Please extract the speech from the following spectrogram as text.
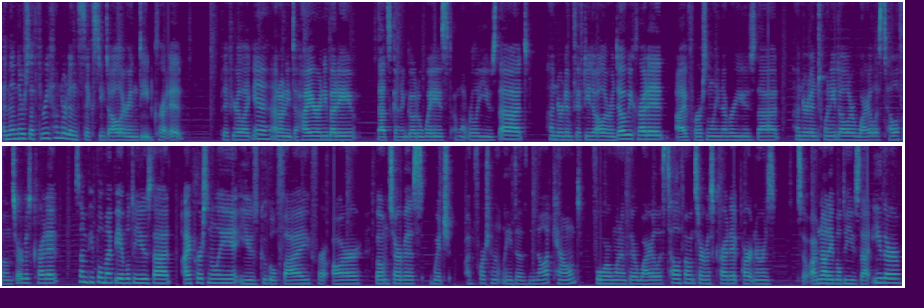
And then there's a $360 Indeed credit. But if you're like, eh, I don't need to hire anybody, that's going to go to waste. I won't really use that. $150 Adobe credit. I've personally never used that. $120 wireless telephone service credit. Some people might be able to use that. I personally use Google Fi for our phone service, which unfortunately does not count for one of their wireless telephone service credit partners. So I'm not able to use that either.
